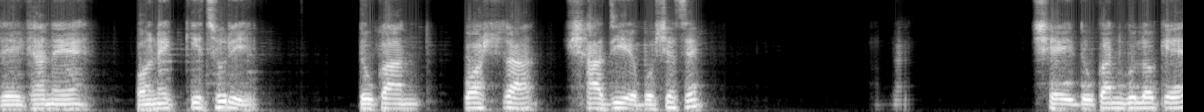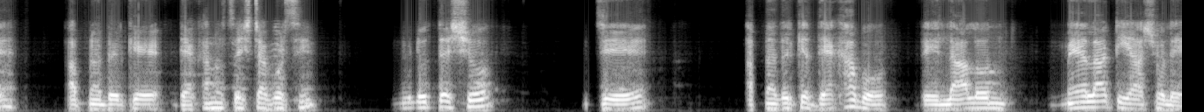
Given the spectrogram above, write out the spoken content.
যে এখানে অনেক কিছুরই দোকান পশরা সাজিয়ে বসেছে। সেই দোকানগুলোকে আপনাদেরকে দেখানোর চেষ্টা করছি। মূল উদ্দেশ্য যে আপনাদেরকে দেখাবো এই লালন মেলাটি আসলে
